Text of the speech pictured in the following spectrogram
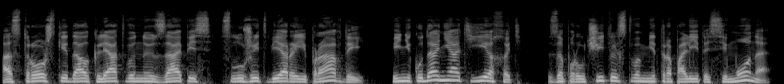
Острожский дал клятвенную запись служить верой и правдой и никуда не отъехать, за поручительством митрополита Симона,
